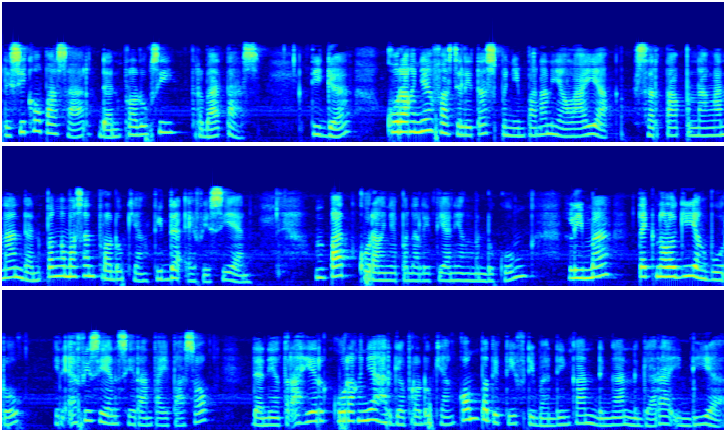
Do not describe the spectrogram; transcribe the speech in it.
risiko pasar, dan produksi terbatas. Tiga, kurangnya fasilitas penyimpanan yang layak, serta penanganan dan pengemasan produk yang tidak efisien. Empat, kurangnya penelitian yang mendukung. Lima, teknologi yang buruk, inefisiensi rantai pasok, dan yang terakhir, kurangnya harga produk yang kompetitif dibandingkan dengan negara India.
